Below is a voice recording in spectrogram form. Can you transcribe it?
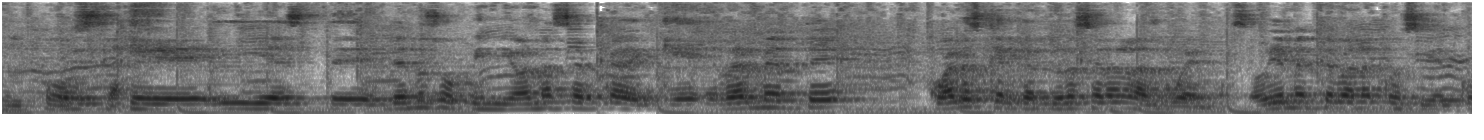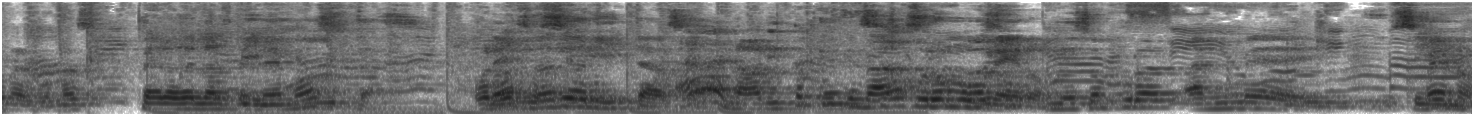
El podcast. Este, y este, denos su opinión acerca de que realmente cuáles caricaturas eran las buenas. Obviamente van a coincidir con algunas. Pero de las viejitas. Por no, eso, no de ahorita, Ah, no, ahorita que nada, es puro mugrero. Y son puro anime. Sí, bueno,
